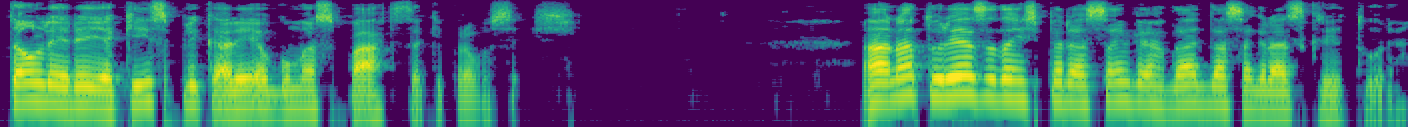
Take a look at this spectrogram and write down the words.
Então, lerei aqui e explicarei algumas partes aqui para vocês. A natureza da inspiração e verdade da Sagrada Escritura.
